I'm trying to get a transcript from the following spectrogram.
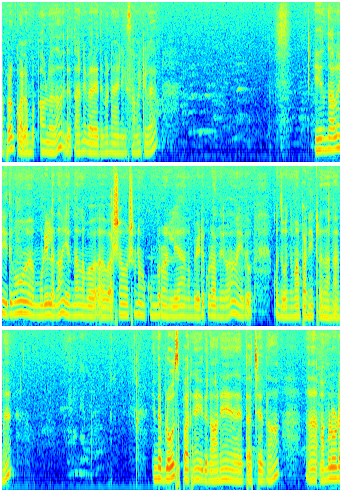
அப்புறம் குழம்பு. அவ்வளோதான் இதை தாண்டி வேறு எதுவுமே நான் இன்றைக்கி சமைக்கலை. இருந்தாலும் இதுவும் முடியல தான். இருந்தாலும் நம்ம வருஷம் வருஷம் நம்ம கும்பிட்றோம் இல்லையா? நம்ம விடக்கூடாது தான் ஏதோ கொஞ்சம் கொஞ்சமாக பண்ணிகிட்டு இருந்தேன் நான். இந்த ப்ளவுஸ் பாருங்கள் இது நானே தைச்சது தான். நம்மளோட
